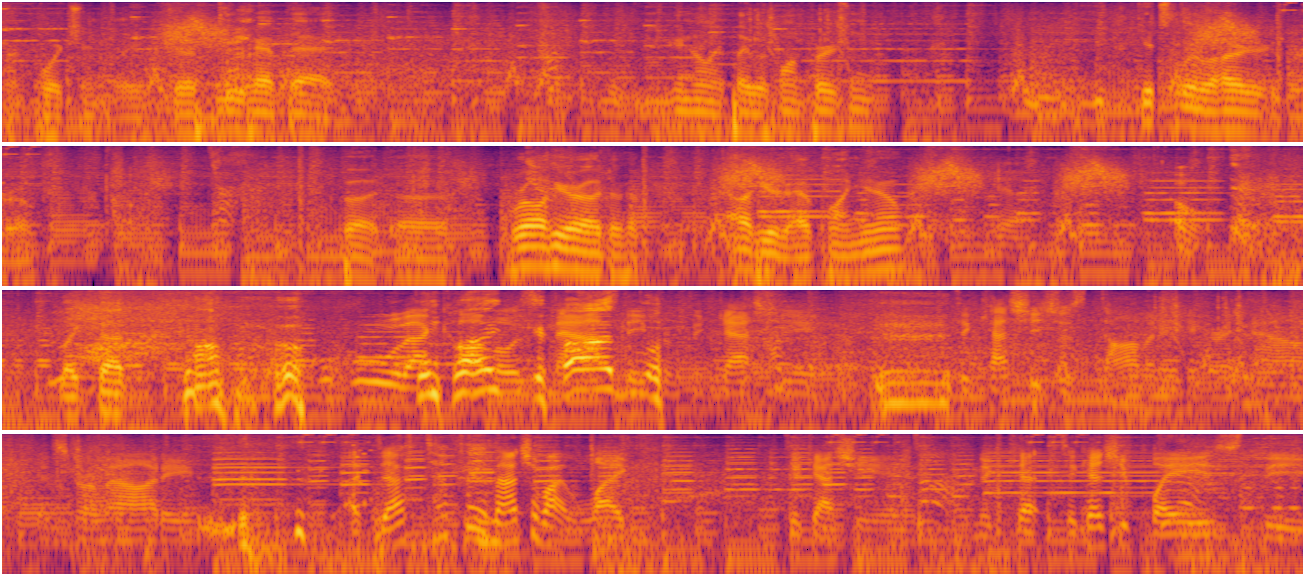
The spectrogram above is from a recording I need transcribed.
Unfortunately, so if you have that, you can only play with one person. It gets a little harder to grow. But uh, we're all here out, to out here to have fun, you know. Yeah. Oh. Like that combo. Ooh, Oh that my combo is nasty look. from Takeshi. Takeshi's just dominating right now. Normality. a def definitely a matchup I like Takeshi in. Takeshi plays the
